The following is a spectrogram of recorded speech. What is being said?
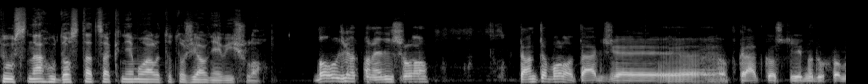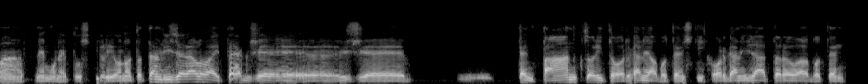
tú snahu dostať sa k nemu, ale toto žiaľ nevyšlo. Bohužiaľ to nevyšlo. Tam to bolo tak, že e, v krátkosti jednoducho ma k nemu nepustili. Ono to tam vyzeralo aj tak, že, e, že ten pán, ktorý to organizoval, alebo ten z tých organizátorov, alebo ten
